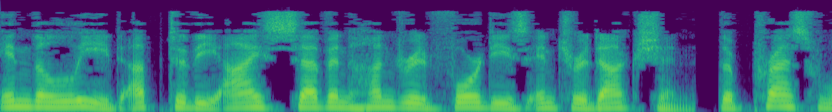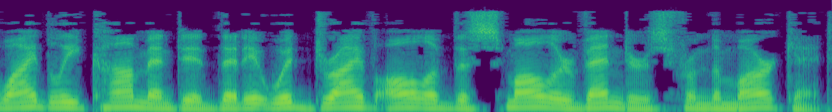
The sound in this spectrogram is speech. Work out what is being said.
In the lead up to the i740's introduction, the press widely commented that it would drive all of the smaller vendors from the market.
